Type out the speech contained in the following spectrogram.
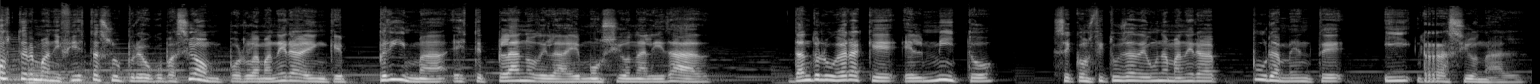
Foster manifiesta su preocupación por la manera en que prima este plano de la emocionalidad, dando lugar a que el mito se constituya de una manera puramente irracional.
